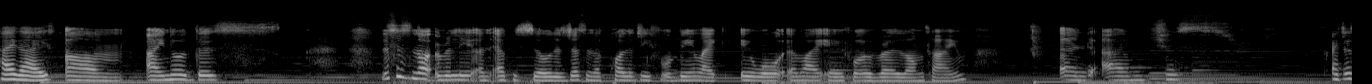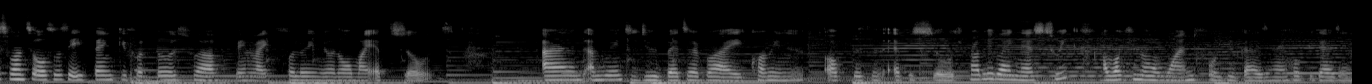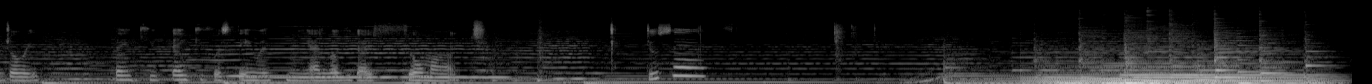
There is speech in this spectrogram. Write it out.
Hi guys. Um I know this this is not really an episode, it's just an apology for being like AWOL MIA for a very long time. And I'm just I just want to also say thank you for those who have been like following me on all my episodes. And I'm going to do better by coming up with an episode probably by next week. I'm working on one for you guys and I hope you guys enjoy. Thank you. Thank you for staying with me. I love you guys so much. Juicy.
